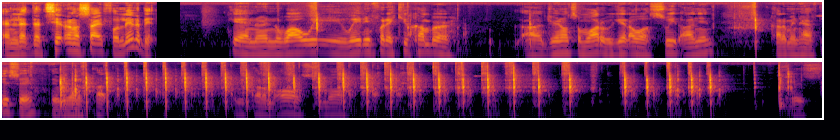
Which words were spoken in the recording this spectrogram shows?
And let that sit on the side for a little bit. Okay, and then while we're waiting for the cucumber, uh, drain out some water, we get our sweet onion, cut them in half this way. Then we're gonna cut, we cut them all small. So it's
